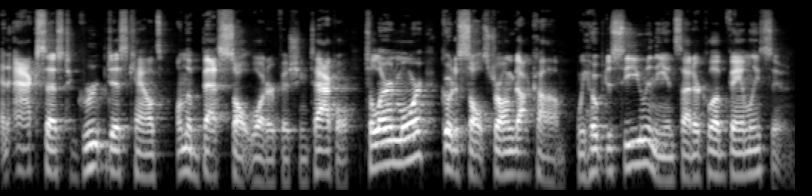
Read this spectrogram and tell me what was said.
and access to group discounts on the best saltwater fishing tackle. To learn more, go to saltstrong.com. We hope to see you in the Insider Club family soon.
